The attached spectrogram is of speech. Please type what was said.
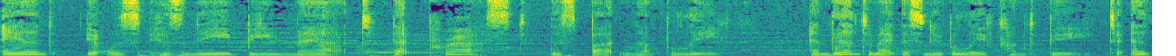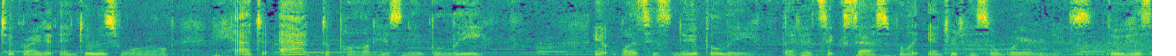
And it was his need being met that pressed this button of belief. And then to make this new belief come to be, to integrate it into his world, he had to act upon his new belief. It was his new belief that had successfully entered his awareness through his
